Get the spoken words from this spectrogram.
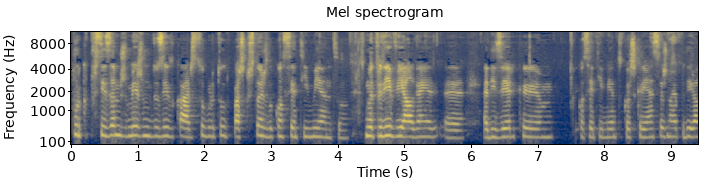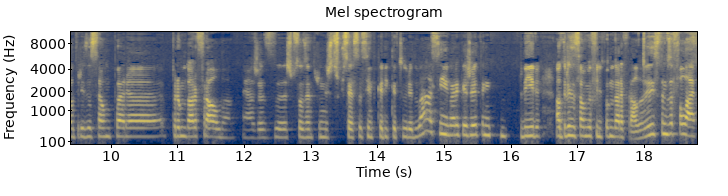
Porque precisamos mesmo de os educar, sobretudo para as questões do consentimento. No outro dia vi alguém a, a dizer que hum, consentimento com as crianças não é pedir autorização para, para mudar a fralda. É, às vezes as pessoas entram nestes processos assim de caricatura do ah, sim, agora que a gente tem que pedir autorização ao meu filho para mudar a fralda. É isso estamos a falar.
